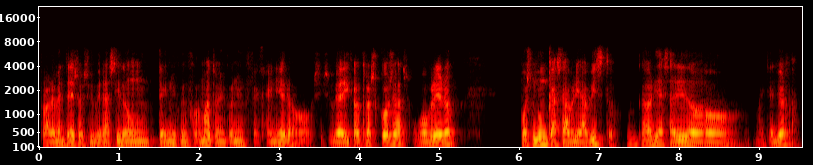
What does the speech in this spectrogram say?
Probablemente eso, si hubiera sido un técnico informático, un ingeniero, o si se hubiera dedicado a otras cosas, u obrero, pues nunca se habría visto, nunca habría salido Michael Jordan.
